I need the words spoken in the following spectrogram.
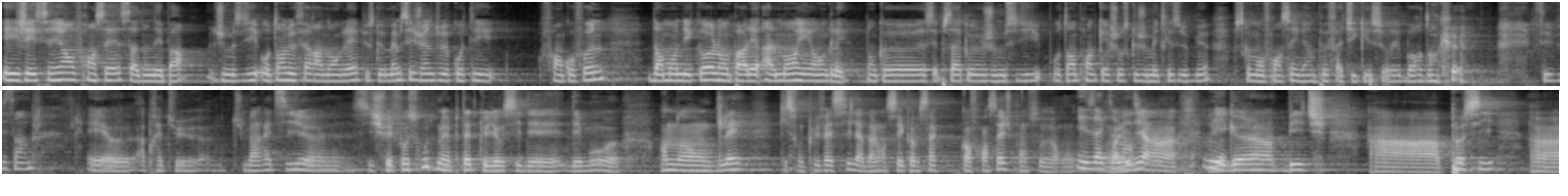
Et j'ai essayé en français, ça donnait pas. Je me suis dit, autant le faire en anglais, puisque même si je viens du côté francophone, dans mon école, on parlait allemand et anglais. Donc euh, c'est pour ça que je me suis dit, autant prendre quelque chose que je maîtrise le mieux, parce que mon français, il est un peu fatigué sur les bords, donc euh, c'est plus simple. Et euh, après, tu, tu m'arrêtes si, euh, si je fais fausse route, mais peut-être qu'il y a aussi des, des mots euh, en anglais qui sont plus faciles à balancer comme ça qu'en français, je pense. On, Exactement. on va les dire. Hein. Oui. Nigger, bitch, pussy.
